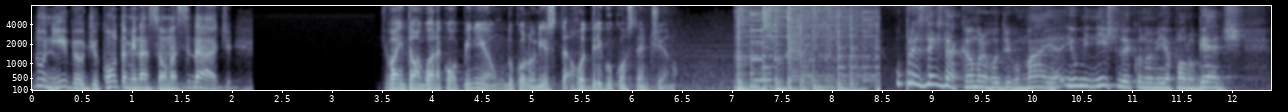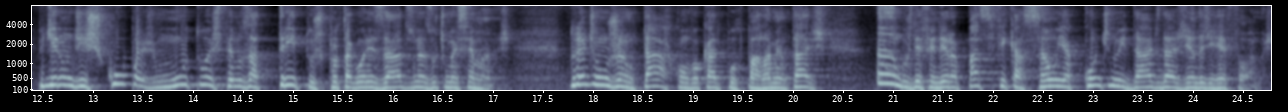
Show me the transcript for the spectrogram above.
do nível de contaminação na cidade. A gente vai então agora com a opinião do colunista Rodrigo Constantino. O presidente da Câmara, Rodrigo Maia, e o ministro da Economia, Paulo Guedes, pediram desculpas mútuas pelos atritos protagonizados nas últimas semanas. Durante um jantar convocado por parlamentares, Ambos defenderam a pacificação e a continuidade da agenda de reformas.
